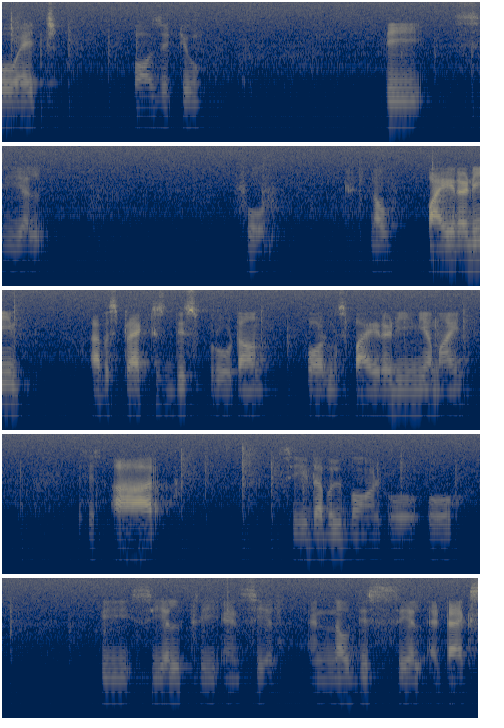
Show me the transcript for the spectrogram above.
OH positive, PCl4. Now pyridine abstracts this proton, forms pyridinium ion. This is R, C double bond O, O, P, Cl3 and Cl. And now this Cl attacks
